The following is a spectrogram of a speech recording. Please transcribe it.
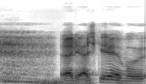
Aliás, que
